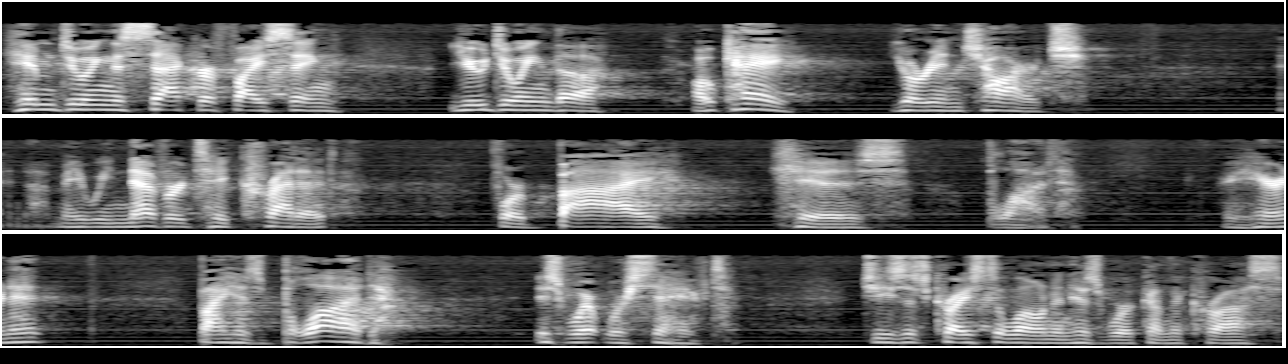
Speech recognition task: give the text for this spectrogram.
Him doing the sacrificing, you doing the, okay, you're in charge. And uh, may we never take credit for by His blood. Are you hearing it? By His blood is what we're saved. Jesus Christ alone and His work on the cross.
